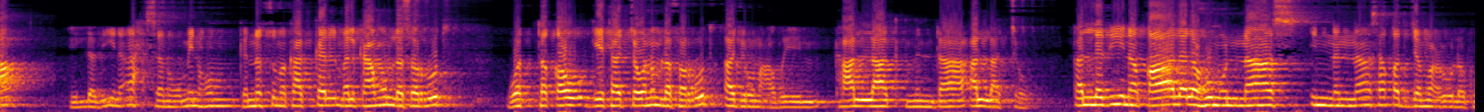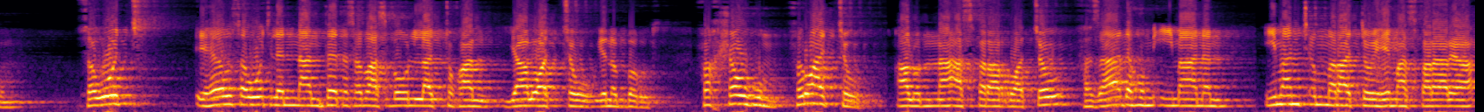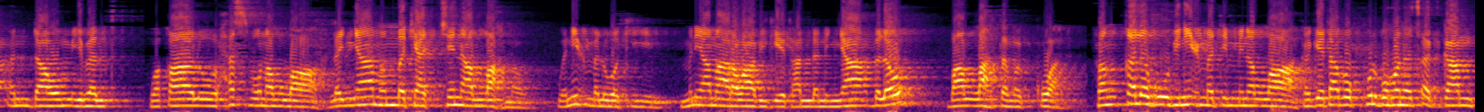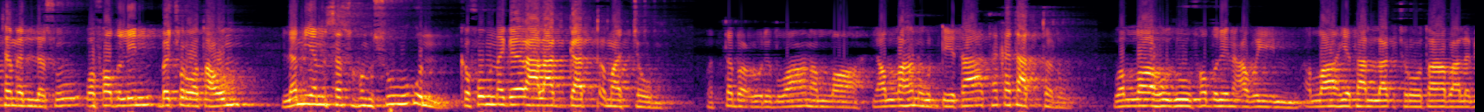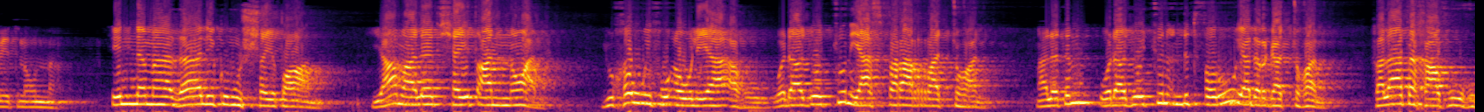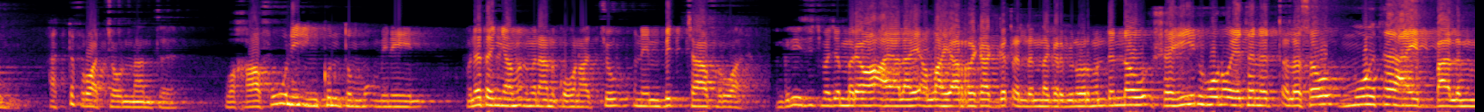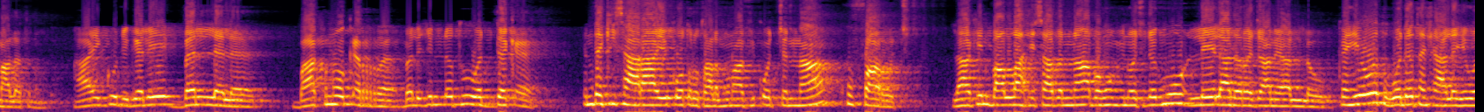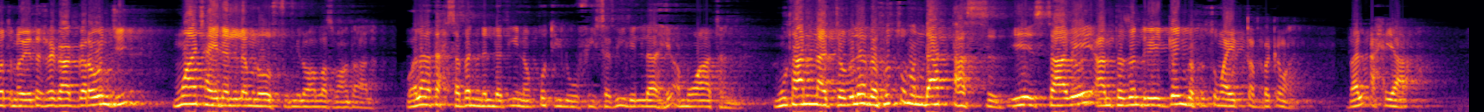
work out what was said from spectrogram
للذين أحسنوا منهم. كنسو مكاكل ملكامون لسروت واتقوا جيتاتشونم لفروت أجر عظيم. كالاك من دا اللاتشو الذين قال لهم الناس إن الناس قد جمعوا لكم. سووش يالو أتشو ለእናንተ فخشوهم ያሏቸው أتشو قالوا الناس فرار أتشو فزادهم إيمانا. ኢማን ጨመራቸው ይሄ ማስፈራሪያ እንዳውም ይበልጥ። ወቃሉ ሐስቡና አላህ ለእኛ መመኪያችን አላህ ነው። ወኒዕመ ልወኪል ምን ያማረ ዋቢ ጌታ አለን እኛ ብለው በአላህ ተመኩዋል ፈንቀለቡ ቢኒዕመት ምን አላህ ከጌታ በኩል በሆነ ጸጋም ተመለሱ። ወፈضልን በችሮታውም ለም የምሰስሁም ሱኡን ክፉም ነገር አላጋጠማቸውም። ወተበዑ ሪድዋን አላህ የአላህን ውዴታ ተከታተሉ ወላሁ ዙ ፈضልን ዐዚም። አላህ የታላቅ ችሮታ ባለቤት ነውና። ኢነማ ዛሊኩም ሸይጣን። ያ ማለት ሸይጣን ነው አለ። ዩኸዊፉ አውልያአሁ። ወዳጆቹን ያስፈራራችኋል። ማለትም ወዳጆቹን እንድትፈሩ ያደርጋችኋል። ፈላ ተኻፉሁም። አትፍሯቸው እናንተ። ወኻፉኒ ኢንኩንቱም ሙእሚኒን። እውነተኛ ምእምናን ከሆናችሁ እኔም ብቻ ፍሯል እንግዲህ እዚች መጀመሪያዋ አያ ላይ አላህ ያረጋገጠልን ነገር ቢኖር ምንድን ነው ሸሂድ ሆኖ የተነጠለ ሰው ሞተ አይባልም ማለት ነው። አይ ጉድ እገሌ በለለ ባክኖ ቀረ በልጅነቱ ወደቀ እንደ ኪሳራ ይቆጥሩታል ሙናፊቆችና ኩፋሮች። ላኪን በአላህ ሒሳብና በሙእሚኖች ደግሞ ሌላ ደረጃ ነው ያለው። ከህይወት ወደ ተሻለ ህይወት ነው የተሸጋገረው እንጂ ሟች አይደለም ነው እሱ የሚለው አላ ስብን ወላ ተሕሰበን አለዚነ ቁትሉ ፊ ሰቢል ላህ አምዋተን ሙታን ናቸው ብለህ በፍጹም እንዳታስብ ይህ እሳቤ አንተ ዘንድ ሊገኝ በፍጹም አይጠበቅም አለ በል አሕያ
